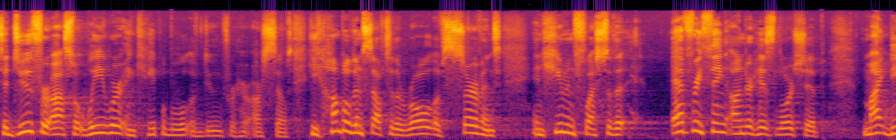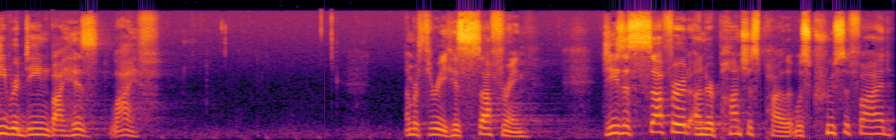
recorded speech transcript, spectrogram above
to do for us what we were incapable of doing for ourselves. He humbled himself to the role of servant in human flesh so that everything under his lordship might be redeemed by his life. Number three, his suffering. Jesus suffered under Pontius Pilate, was crucified,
